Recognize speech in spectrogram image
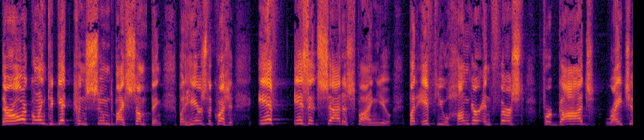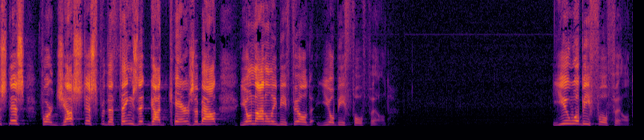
They're all going to get consumed by something. But here's the question if is it satisfying you? But if you hunger and thirst for God's righteousness, for justice, for the things that God cares about, you'll not only be filled, you'll be fulfilled. You will be fulfilled.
